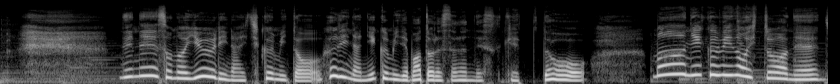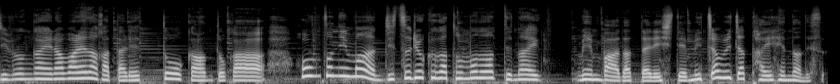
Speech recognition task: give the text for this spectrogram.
でねその有利な1組と不利な2組でバトルするんですけどまあ2組の人はね自分が選ばれなかった劣等感とか本当にまあ実力が伴ってないメンバーだったりしてめちゃめちゃ大変なんです、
